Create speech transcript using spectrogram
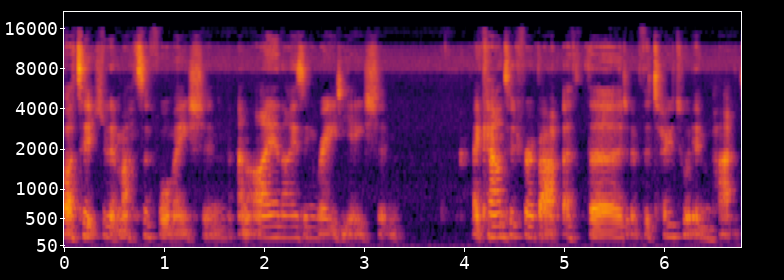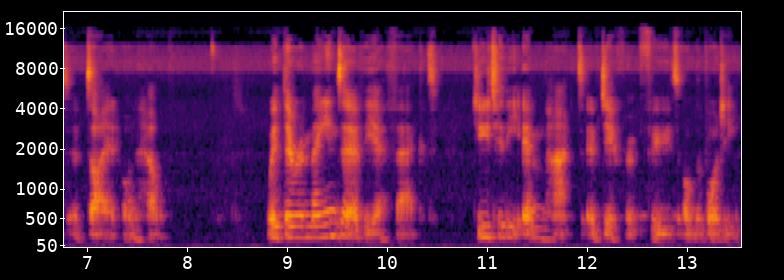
particulate matter formation, and ionizing radiation, accounted for about a third of the total impact of diet on health, with the remainder of the effect due to the impact of different foods on the body.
